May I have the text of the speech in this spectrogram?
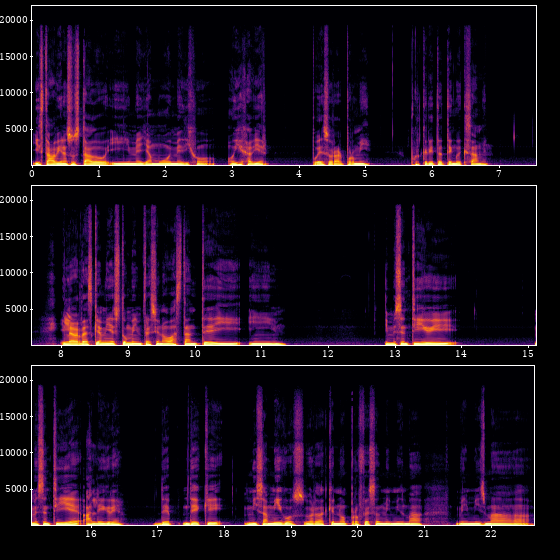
Y estaba bien asustado y me llamó y me dijo, oye Javier, puedes orar por mí porque ahorita tengo examen. Y la verdad es que a mí esto me impresionó bastante y, y, me sentí, me sentí alegre de, de, que mis amigos, ¿verdad? Que no profesan mi misma, mi misma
